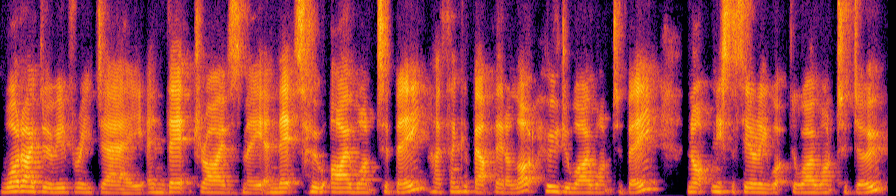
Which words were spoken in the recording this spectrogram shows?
what I do every day, and that drives me, and that's who I want to be. I think about that a lot. Who do I want to be? Not necessarily what do I want to do.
